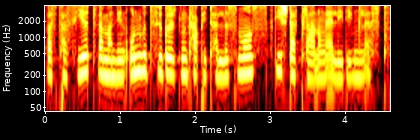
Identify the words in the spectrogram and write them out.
was passiert, wenn man den ungezügelten Kapitalismus die Stadtplanung erledigen lässt.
